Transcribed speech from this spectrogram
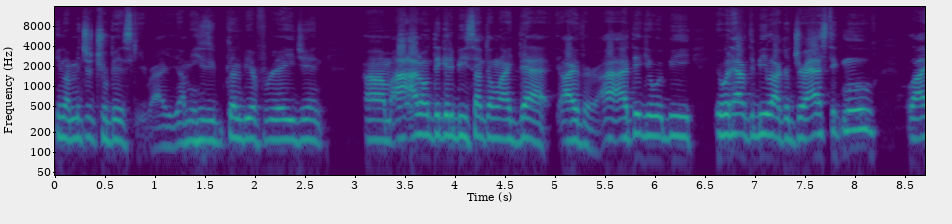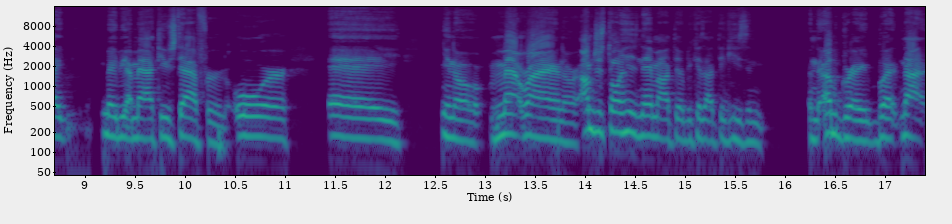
you know Mitchell Trubisky, right? I mean, he's going to be a free agent. Um, I, I, don't think it'd be something like that either. I, I, think it would be it would have to be like a drastic move, like maybe a Matthew Stafford or a you know Matt Ryan, or I'm just throwing his name out there because I think he's an an upgrade, but not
